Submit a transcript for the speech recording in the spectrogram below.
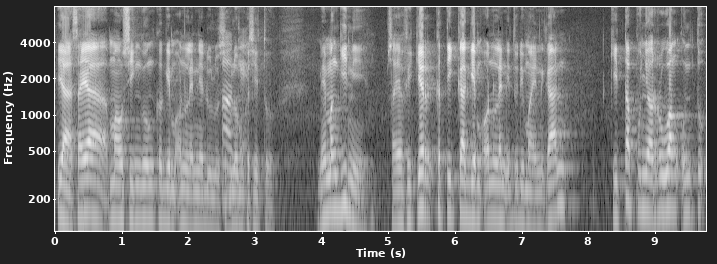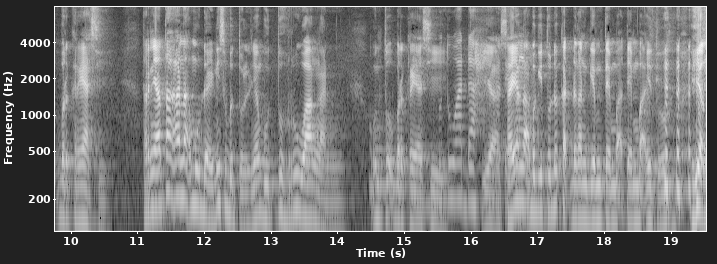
Ya, saya mau singgung ke game online-nya dulu sebelum Oke. ke situ. Memang gini, saya pikir ketika game online itu dimainkan, kita punya ruang untuk berkreasi. Ternyata anak muda ini sebetulnya butuh ruangan untuk berkreasi. butuh wadah Ya, berarti saya nggak begitu dekat dengan game tembak-tembak itu, yang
